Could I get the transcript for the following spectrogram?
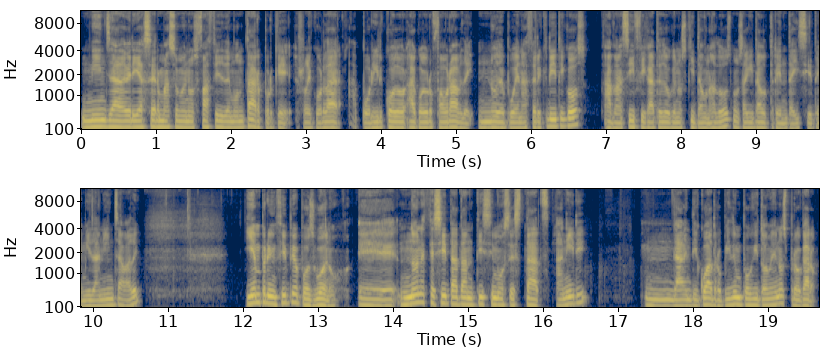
Ninja debería ser más o menos fácil de montar porque recordar, por ir a color favorable no le pueden hacer críticos. Aún así, fíjate lo que nos quita una 2, nos ha quitado 37.000 a Ninja, ¿vale? Y en principio, pues bueno, eh, no necesita tantísimos stats a la 24 pide un poquito menos, pero claro,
